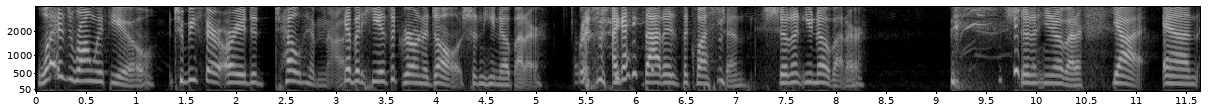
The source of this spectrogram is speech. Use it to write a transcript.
What is wrong with you?" To be fair, Aria did tell him that. Yeah, but he is a grown adult. Shouldn't he know better? I guess that is the question. Shouldn't you know better? Shouldn't you know better? Yeah, and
